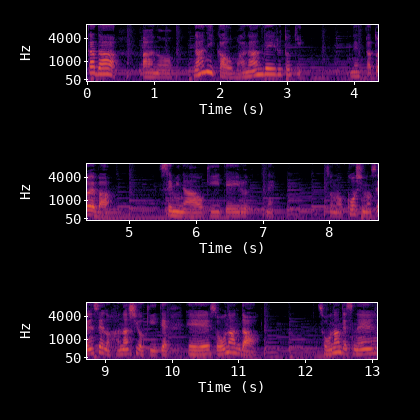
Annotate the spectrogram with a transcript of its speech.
ただあの何かを学んでいる時、ね、例えばセミナーを聞いている、ね、その講師の先生の話を聞いて「へえそうなんだそうなんですね」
